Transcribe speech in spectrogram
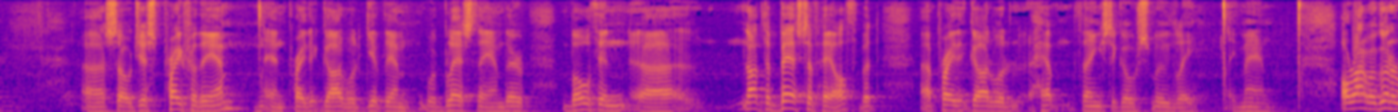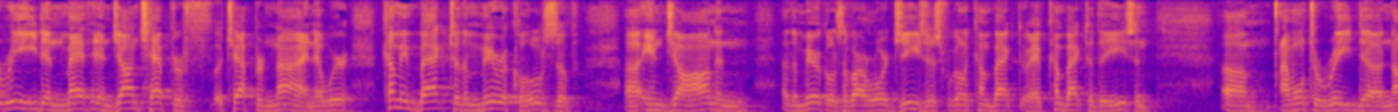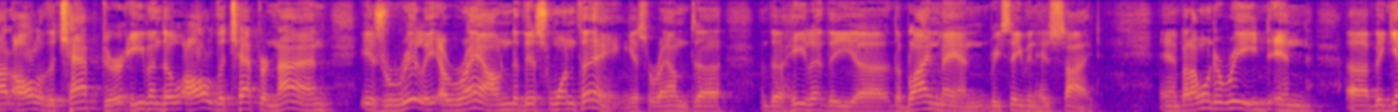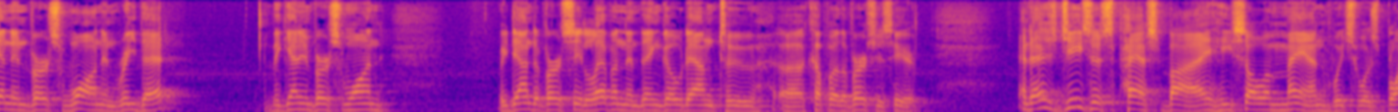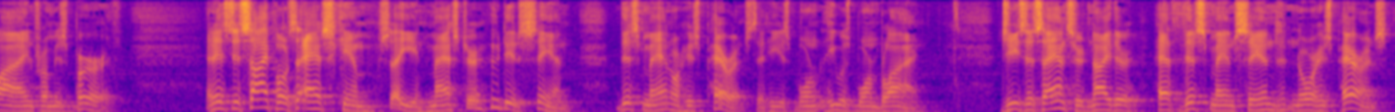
uh, so just pray for them and pray that God would give them, would bless them. They're both in uh, not the best of health, but I pray that God would help things to go smoothly. Amen. All right, we're going to read in, Matthew, in John chapter, chapter 9. Now, we're coming back to the miracles of, uh, in John and uh, the miracles of our Lord Jesus. We're going to come back, to, have come back to these. And um, I want to read uh, not all of the chapter, even though all of the chapter 9 is really around this one thing. It's around uh, the, heal- the, uh, the blind man receiving his sight. And, but I want to read in uh, begin in verse 1 and read that. Begin in verse 1, read down to verse 11, and then go down to uh, a couple of the verses here. And as Jesus passed by, he saw a man which was blind from his birth. And his disciples asked him, saying, Master, who did sin, this man or his parents, that he, is born, he was born blind? Jesus answered, Neither hath this man sinned nor his parents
